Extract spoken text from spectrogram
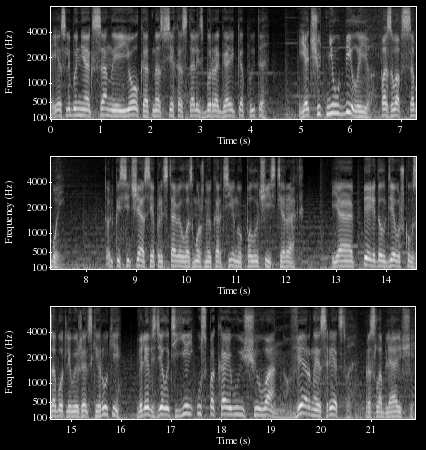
Если бы не Оксана и елка, от нас всех остались бы рога и копыта. Я чуть не убил ее, позвав с собой. Только сейчас я представил возможную картину «Получись, теракт». Я передал девушку в заботливые женские руки, велев сделать ей успокаивающую ванну. Верное средство, расслабляющее.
